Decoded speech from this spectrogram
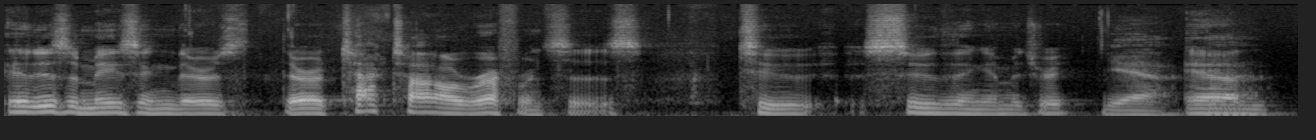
It is amazing. There's there are tactile references to soothing imagery. Yeah. And yeah.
